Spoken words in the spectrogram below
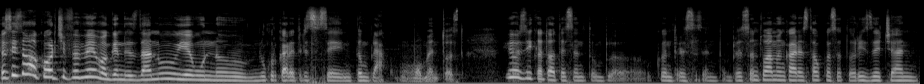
Îți dai seama că orice femeie mă gândesc, dar nu e un uh, lucru care trebuie să se întâmple acum, în momentul ăsta. Eu zic că toate se întâmplă când trebuie să se întâmple. Sunt oameni care stau căsătoriți 10 ani,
